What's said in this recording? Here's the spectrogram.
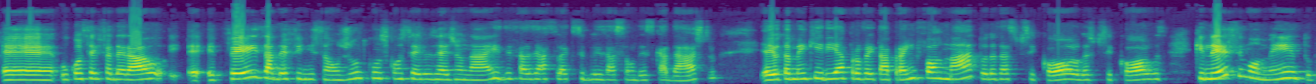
é, o Conselho Federal é, é, fez a definição, junto com os conselhos regionais, de fazer a flexibilização desse cadastro. E aí eu também queria aproveitar para informar todas as psicólogas, psicólogos, que nesse momento,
